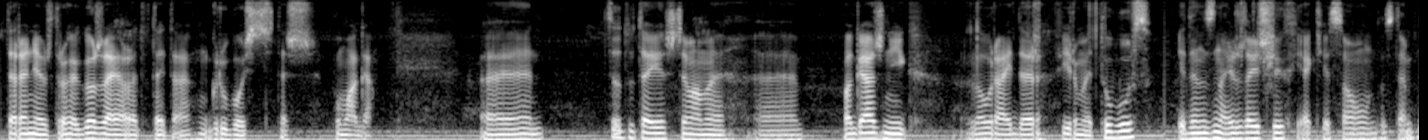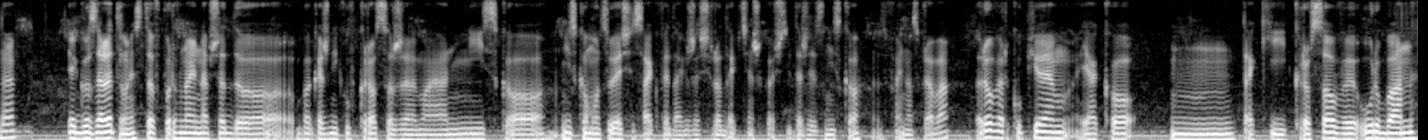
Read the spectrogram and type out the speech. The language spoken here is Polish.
terenie już trochę gorzej, ale tutaj ta grubość też pomaga. E, co tutaj jeszcze mamy? E, bagażnik lowrider firmy Tubus. Jeden z najlżejszych, jakie są dostępne. Jego zaletą jest to w porównaniu na przykład do bagażników Crosso, że ma nisko, nisko mocuje się sakwy, także środek ciężkości też jest nisko. To jest fajna sprawa. Rower kupiłem jako mm, taki crossowy urban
